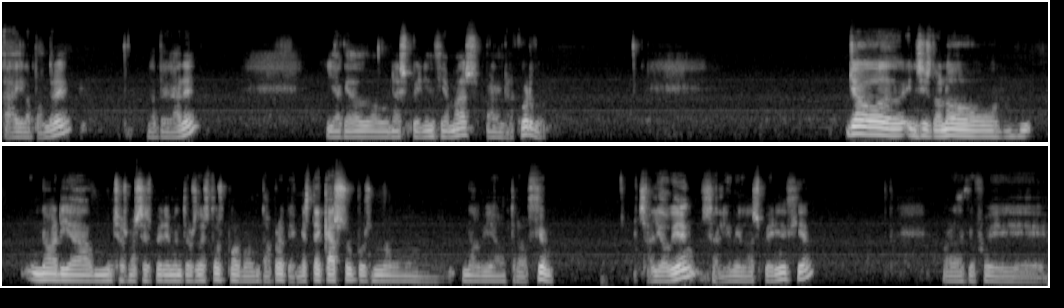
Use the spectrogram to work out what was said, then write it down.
Ahí la pondré, la pegaré y ha quedado una experiencia más para el recuerdo. Yo, insisto, no, no haría muchos más experimentos de estos por voluntad propia. En este caso, pues no, no había otra opción. Salió bien, salió bien la experiencia. La verdad que fue,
